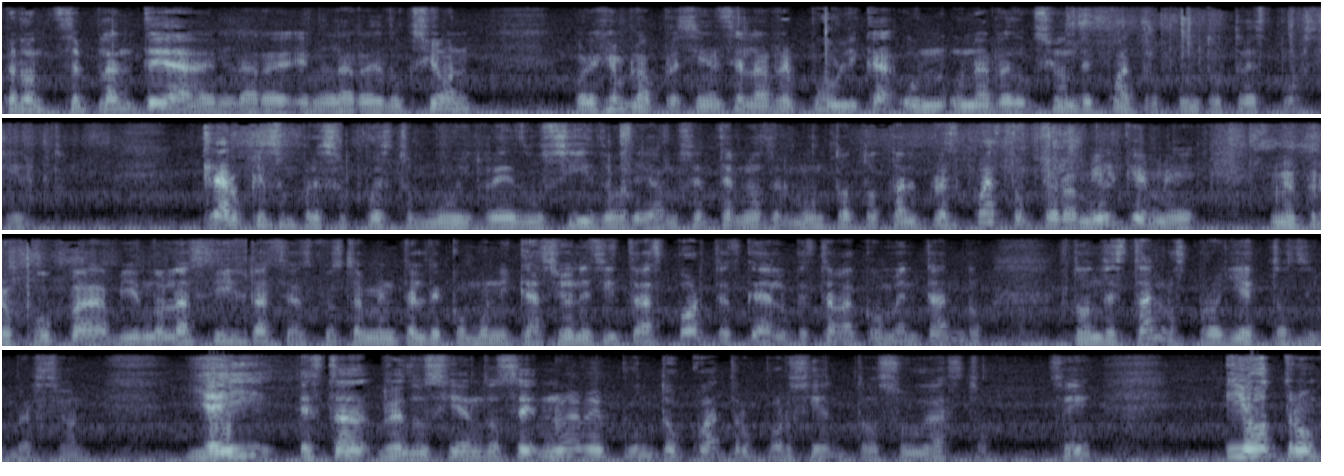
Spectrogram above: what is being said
perdón, se plantea en la, en la reducción, por ejemplo, la presidencia de la República, una reducción de 4.3%. Claro que es un presupuesto muy reducido, digamos, en términos del monto total presupuesto, pero a mí el que me, me preocupa, viendo las cifras, es justamente el de comunicaciones y transportes, que era lo que estaba comentando, donde están los proyectos de inversión. Y ahí está reduciéndose 9.4% su gasto, ¿sí? Y otro,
